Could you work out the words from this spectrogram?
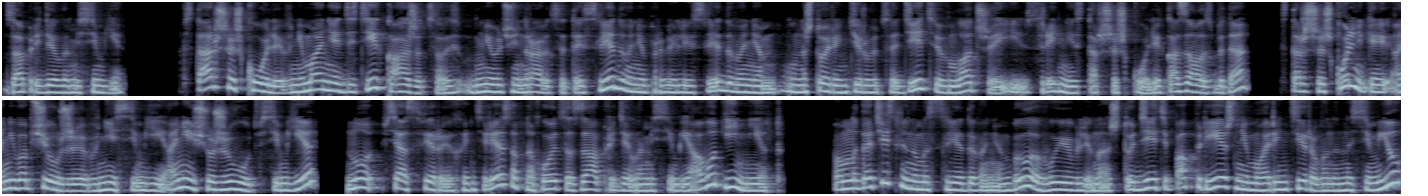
за пределами семьи. В старшей школе внимание детей кажется, мне очень нравится это исследование, провели исследование, на что ориентируются дети в младшей и средней и старшей школе. казалось бы, да, старшие школьники, они вообще уже вне семьи, они еще живут в семье, но вся сфера их интересов находится за пределами семьи, а вот и нет. По многочисленным исследованиям было выявлено, что дети по-прежнему ориентированы на семью,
